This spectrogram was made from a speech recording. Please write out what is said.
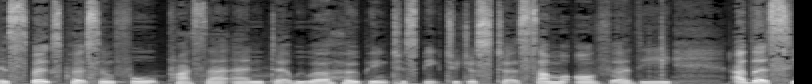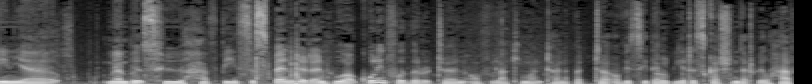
is spokesperson for PRASA, and uh, we were hoping to speak to just uh, some of uh, the other senior members who have been suspended and who are calling for the return of Lucky Montana. But uh, obviously, there will be a discussion that we'll have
